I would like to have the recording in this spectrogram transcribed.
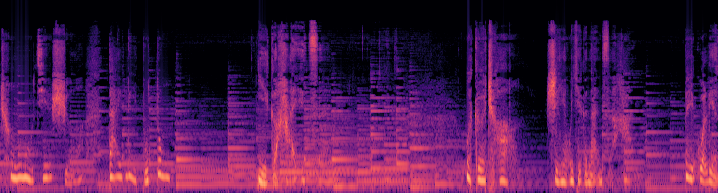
瞠目结舌，呆立不动。一个孩子，我歌唱。是因为一个男子汉。背过脸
